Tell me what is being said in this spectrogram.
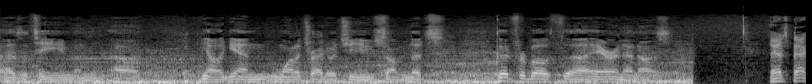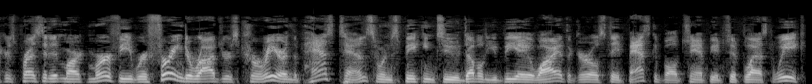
as a team, and, uh, you know, again, we want to try to achieve something that's good for both uh, Aaron and us. That's Packers president Mark Murphy referring to Rodgers' career in the past tense when speaking to WBAY at the Girls State Basketball Championship last week.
